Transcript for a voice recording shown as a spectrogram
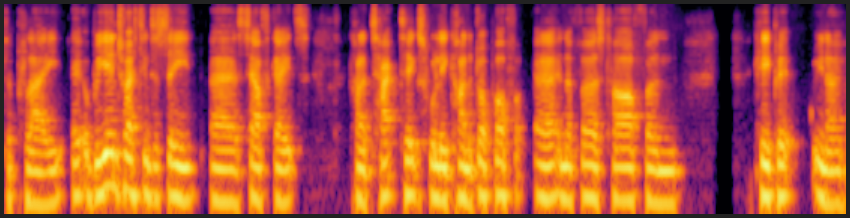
to play. It'll be interesting to see uh, Southgate's kind of tactics. Will he kind of drop off uh, in the first half and keep it, you know,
